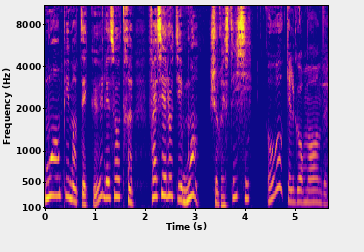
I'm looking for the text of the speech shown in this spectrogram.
moins pimentée que les autres. Vas-y Elodie, moi, je reste ici. Oh, quelle gourmande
